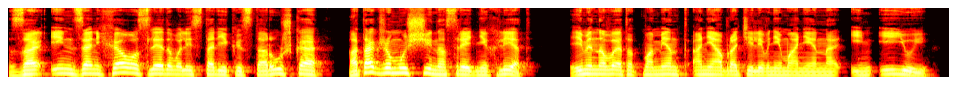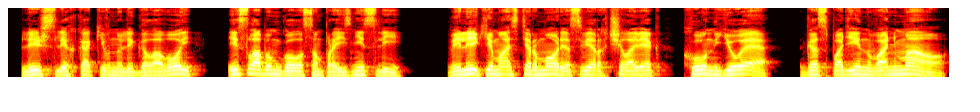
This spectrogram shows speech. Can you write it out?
За Инь Заньхао следовали старик и старушка, а также мужчина средних лет. Именно в этот момент они обратили внимание на Инь и Юй, лишь слегка кивнули головой и слабым голосом произнесли Великий мастер моря, сверхчеловек Хун Юэ, господин Вань Мао.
